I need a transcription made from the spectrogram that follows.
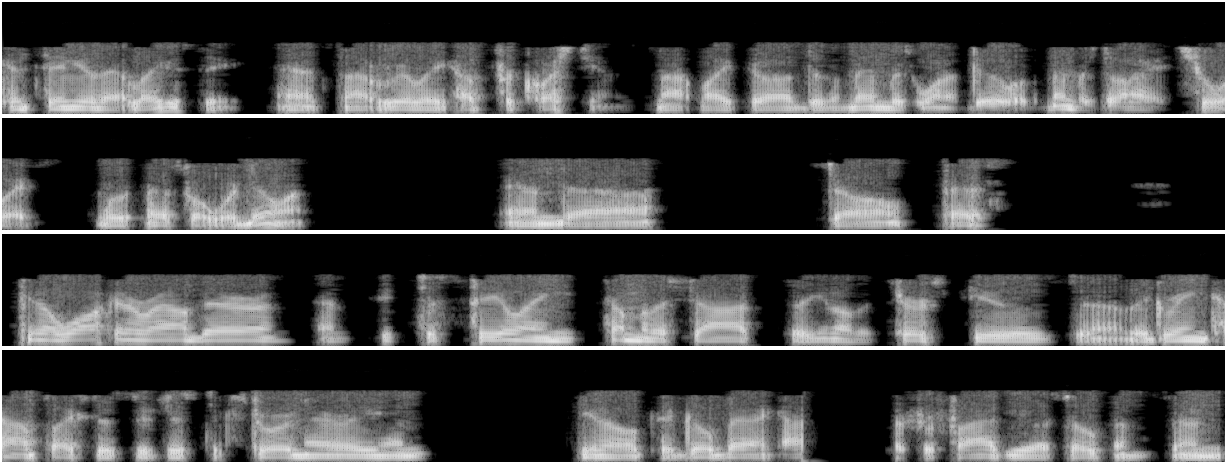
continue that legacy. And it's not really up for question. It's not like, uh, do the members want to do it? Well, the members don't have a choice. We're, that's what we're doing. And, uh, so that's, you know, walking around there and, and just feeling some of the shots, you know, the church pews, uh, the green complexes are just extraordinary. And, you know, to go back for five U.S. Opens and,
